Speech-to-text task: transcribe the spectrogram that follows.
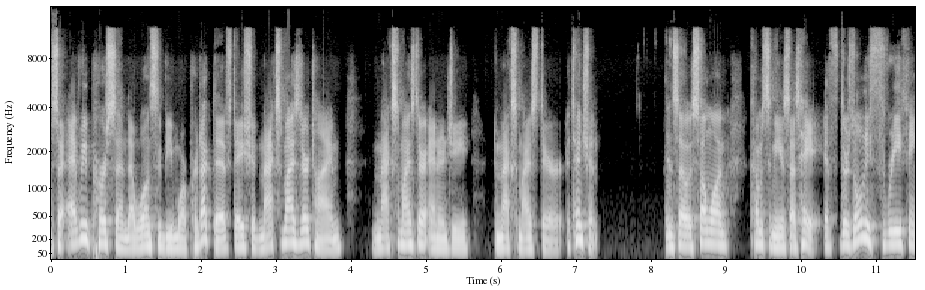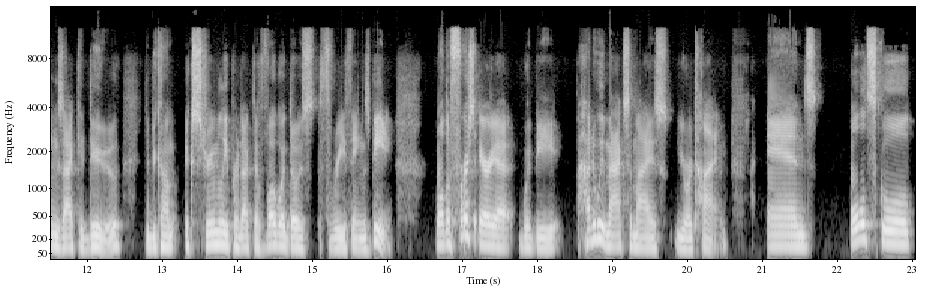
So every person that wants to be more productive, they should maximize their time, maximize their energy, and maximize their attention. And so if someone comes to me and says, Hey, if there's only three things I could do to become extremely productive, what would those three things be? Well, the first area would be how do we maximize your time? And old school,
